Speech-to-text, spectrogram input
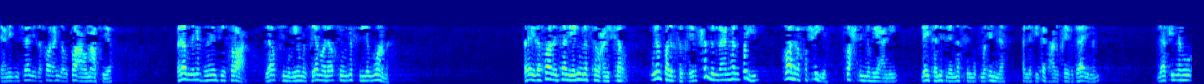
يعني الإنسان إذا صار عنده طاعة ومعصية فلا بد أن يحدث في صراع لا أقسم بيوم القيامة ولا أقسم بالنفس اللوامة. فإذا صار الإنسان يلوم نفسه عن الشر وينطلق في الخير الحمد لله يعني هذا طيب. ظاهرة صحية. صح أنه يعني ليس مثل النفس المطمئنة التي تفعل الخير دائما لكنه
